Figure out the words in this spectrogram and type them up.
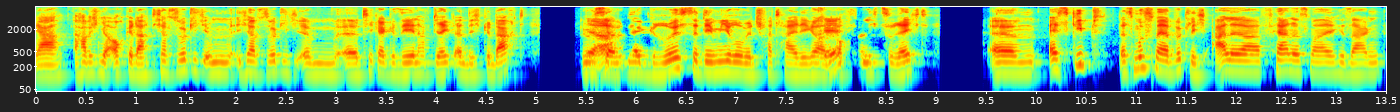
Ja, habe ich mir auch gedacht. Ich habe es wirklich im, ich hab's wirklich im äh, Ticker gesehen, habe direkt an dich gedacht. Du bist ja Ja, der größte Demirovic-Verteidiger und okay. auch völlig zu Recht. Ähm, es gibt, das muss man ja wirklich aller Fairness mal hier sagen,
